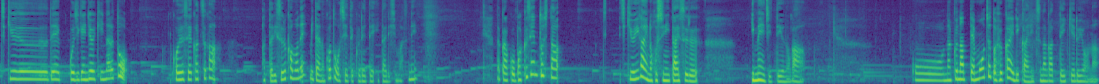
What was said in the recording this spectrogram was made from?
地球で5次元領域になるとこういう生活があったりするかもねみたいなことを教えてくれていたりしますね。だからこう漠然とした地球以外の星に対するイメージっていうのがこうなくなってもうちょっと深い理解につながっていけるような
